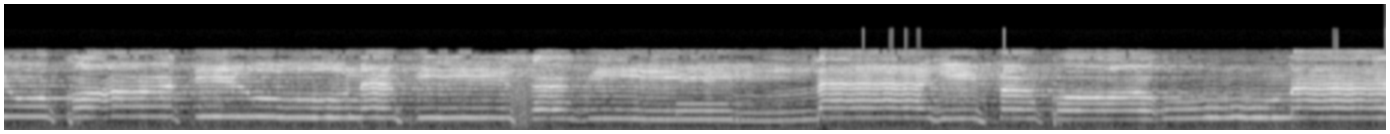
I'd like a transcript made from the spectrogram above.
يقاتلون في سبيل الله فاقرؤوا ما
